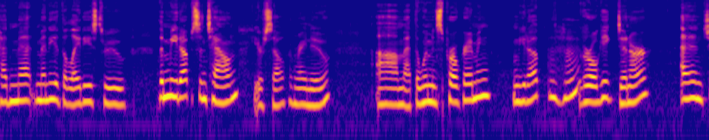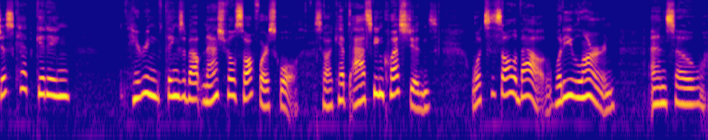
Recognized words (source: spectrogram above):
had met many of the ladies through the meetups in town, yourself and Renew, um, at the women's programming meetup, mm-hmm. Girl Geek dinner, and just kept getting hearing things about Nashville Software School. So I kept asking questions. What's this all about? What do you learn? And so,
